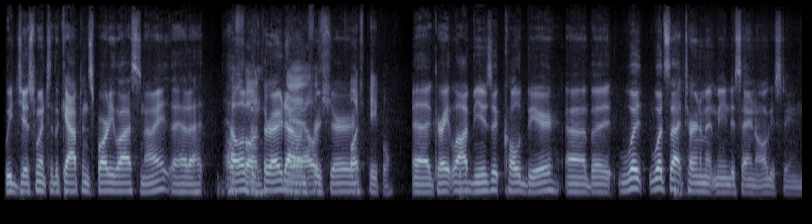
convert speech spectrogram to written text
we just went to the captain's party last night. They had a hell of fun. a throwdown Yeah, for sure. A bunch of people. Uh, great live music, cold beer. Uh, but what what's that tournament mean to St. Augustine?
